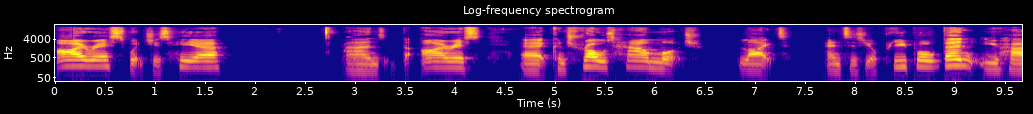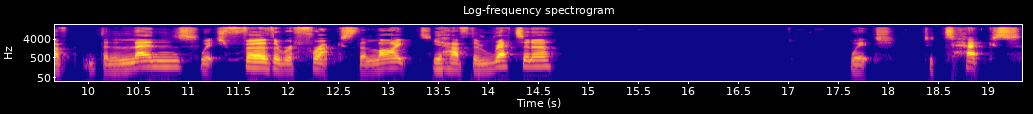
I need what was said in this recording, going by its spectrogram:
iris, which is here. And the iris uh, controls how much light enters your pupil. Then you have the lens, which further refracts the light. You have the retina, which detects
